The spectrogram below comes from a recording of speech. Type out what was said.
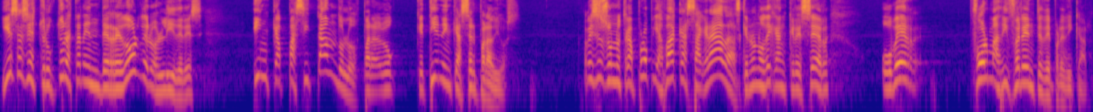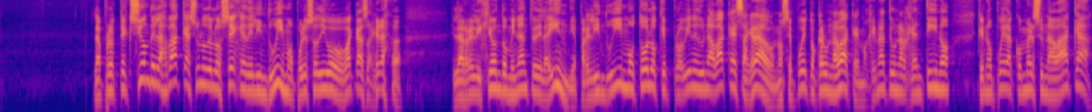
y esas estructuras están en derredor de los líderes, incapacitándolos para lo que tienen que hacer para Dios. A veces son nuestras propias vacas sagradas que no nos dejan crecer o ver formas diferentes de predicar. La protección de las vacas es uno de los ejes del hinduismo, por eso digo vaca sagrada la religión dominante de la India. Para el hinduismo todo lo que proviene de una vaca es sagrado, no se puede tocar una vaca. Imagínate un argentino que no pueda comerse una vaca,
